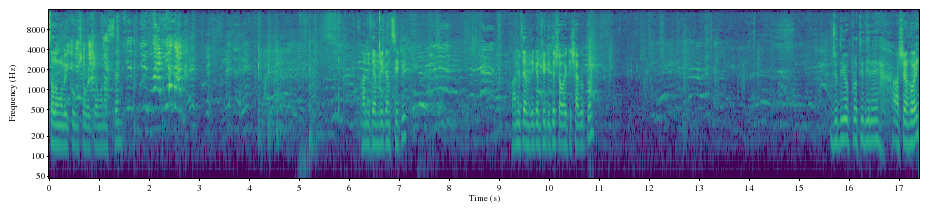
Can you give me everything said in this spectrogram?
আসসালামু আলাইকুম, সবাই কেমন আছেন? Hanif American city. Hanif American সিটিতে সবাইকে স্বাগত যদিও প্রতিদিনে আসা হয়,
